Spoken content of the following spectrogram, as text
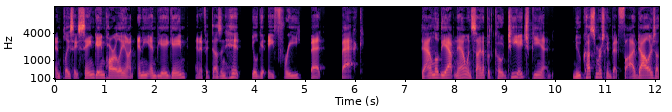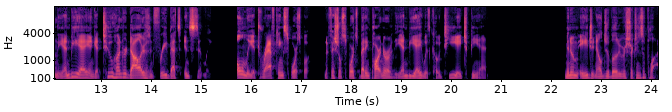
and place a same game parlay on any NBA game. And if it doesn't hit, you'll get a free bet back. Download the app now and sign up with code THPN. New customers can bet $5 on the NBA and get $200 in free bets instantly. Only at DraftKings Sportsbook, an official sports betting partner of the NBA with code THPN. Minimum age and eligibility restrictions apply.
